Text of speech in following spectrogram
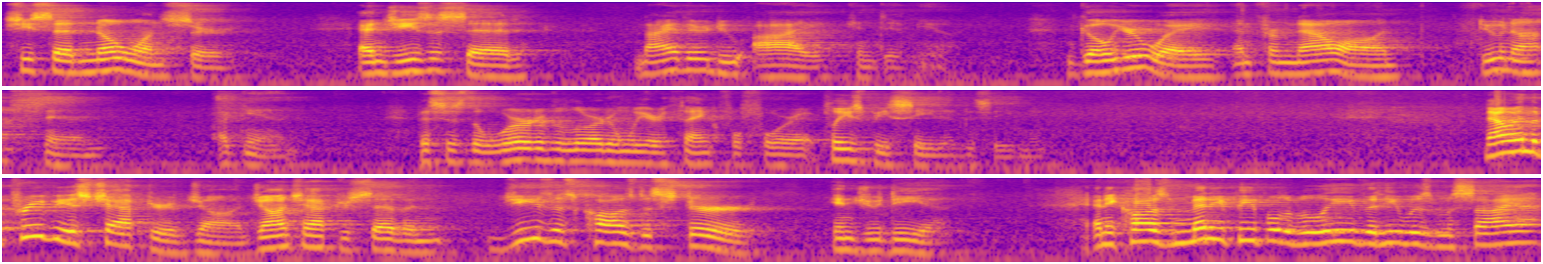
She said, No one, sir. And Jesus said, Neither do I condemn you. Go your way, and from now on, do not sin again. This is the word of the Lord, and we are thankful for it. Please be seated this evening. Now, in the previous chapter of John, John chapter 7, Jesus caused a stir in Judea. And he caused many people to believe that he was Messiah,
